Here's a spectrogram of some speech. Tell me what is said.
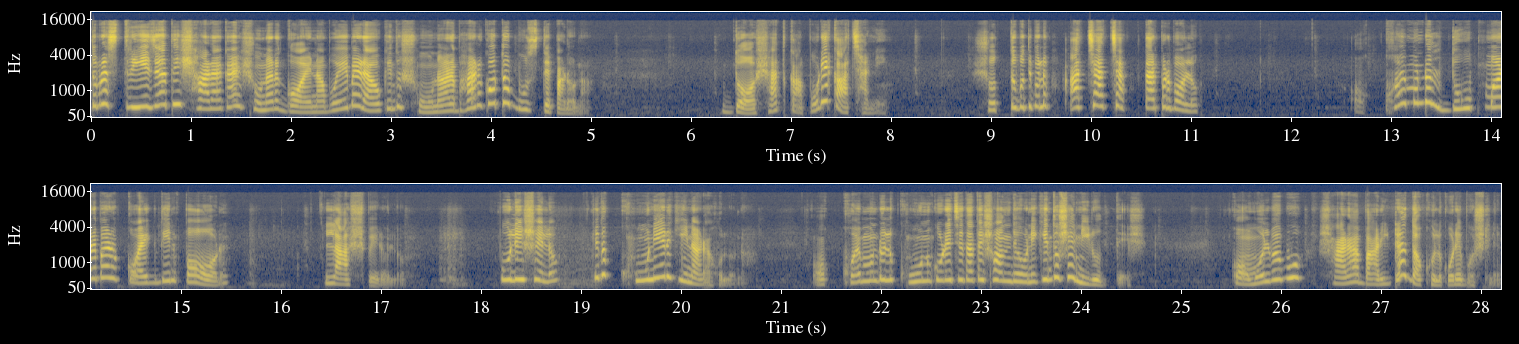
তোমরা স্ত্রী জাতি সারা গায়ে সোনার গয়না বয়ে বেড়াও, কিন্তু সোনার ভার কত বুঝতে পারো না। দশ হাত কাপড়ে কাছা নেই। সত্যবতী বলো আচ্ছা আচ্ছা তারপর বলো। অক্ষয় মণ্ডল ধূপ মারবার কয়েকদিন পর লাশ বেরোলো। পুলিশ এলো, কিন্তু খুনের কিনারা হলো না। অক্ষয় মণ্ডল খুন করেছে তাতে সন্দেহ নেই, কিন্তু সে নিরুদ্দেশ। কমলবাবু সারা বাড়িটা দখল করে বসলেন।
